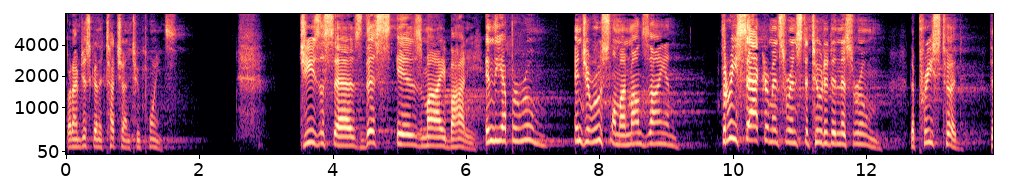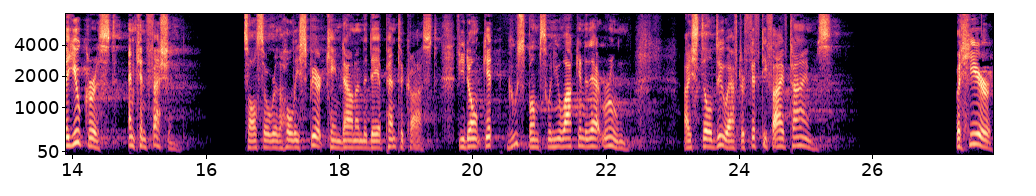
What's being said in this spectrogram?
but I'm just going to touch on two points. Jesus says, This is my body in the upper room in Jerusalem on Mount Zion. Three sacraments were instituted in this room the priesthood, the Eucharist, and confession. It's also where the Holy Spirit came down on the day of Pentecost. If you don't get goosebumps when you walk into that room, I still do after 55 times. But here,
